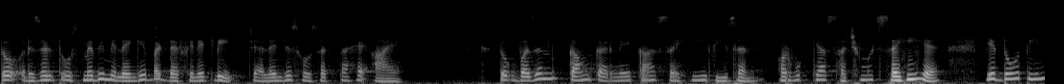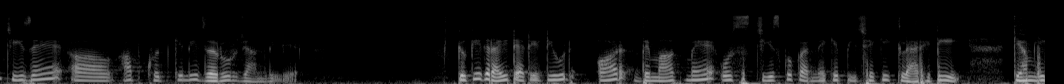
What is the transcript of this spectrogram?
तो रिज़ल्ट तो उसमें भी मिलेंगे बट डेफिनेटली चैलेंजेस हो सकता है आए। तो वज़न कम करने का सही रीज़न और वो क्या सचमुच सही है, ये दो तीन चीज़ें आप खुद के लिए ज़रूर जान लीजिए। क्योंकि एक राइट एटीट्यूड और दिमाग में उस चीज़ को करने के पीछे की क्लैरिटी कि हम ये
